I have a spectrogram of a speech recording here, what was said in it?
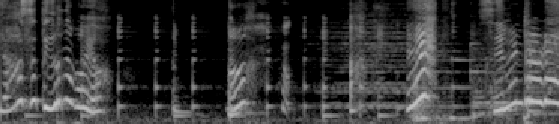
ഗ്യാസ് തീർന്നു പോയോ? സിലിണ്ടർ അവിടെ.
